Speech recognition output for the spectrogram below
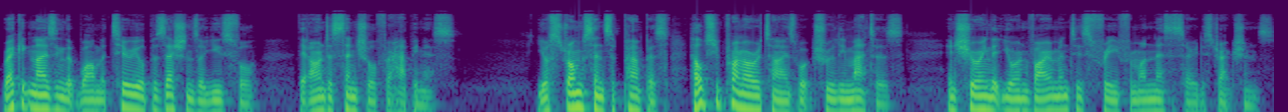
recognizing that while material possessions are useful, they aren't essential for happiness. Your strong sense of purpose helps you prioritize what truly matters, ensuring that your environment is free from unnecessary distractions.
